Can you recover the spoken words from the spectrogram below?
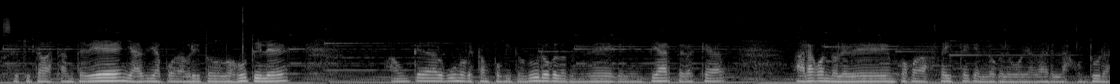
se quita bastante bien, ya, ya puedo abrir todos los útiles. Aún queda alguno que está un poquito duro, que lo tendré que limpiar, pero es que ahora cuando le dé un poco de aceite, que es lo que le voy a dar en la juntura,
